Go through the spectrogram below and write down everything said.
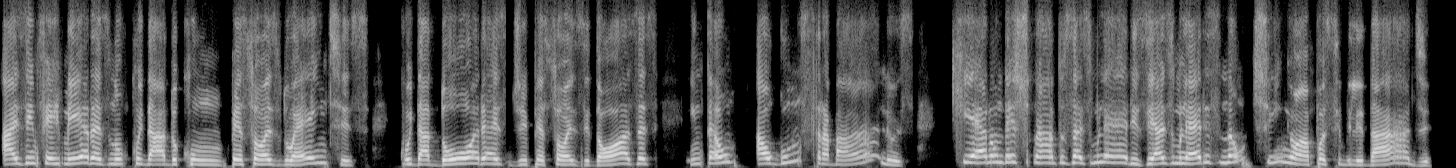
As enfermeiras no cuidado com pessoas doentes, cuidadoras de pessoas idosas. Então, alguns trabalhos que eram destinados às mulheres, e as mulheres não tinham a possibilidade.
